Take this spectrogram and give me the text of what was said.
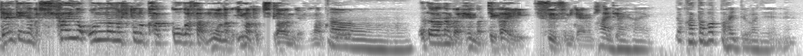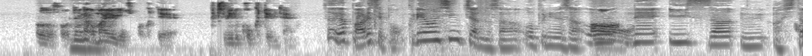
大体なんか司会の女の人の格好がさ、もうなんか今と違うんだよね。なんあかだからなんか変なでかいスーツみたいなの着てて、はいはいはい。で肩パッド入ってる感じだよね。そうそう。で、なんか眉毛濃くて、唇濃くてみたいな。それやっぱあれっすよ、クレヨンしんちゃんのさ、オープニングでさ、お姉さん、明日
